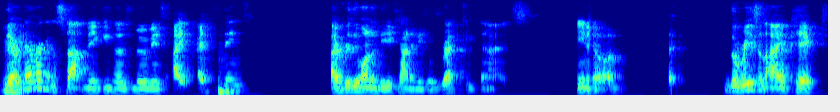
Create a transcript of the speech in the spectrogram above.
They're never going to stop making those movies. I, I think I really wanted the Academy to recognize, you know, the reason I picked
